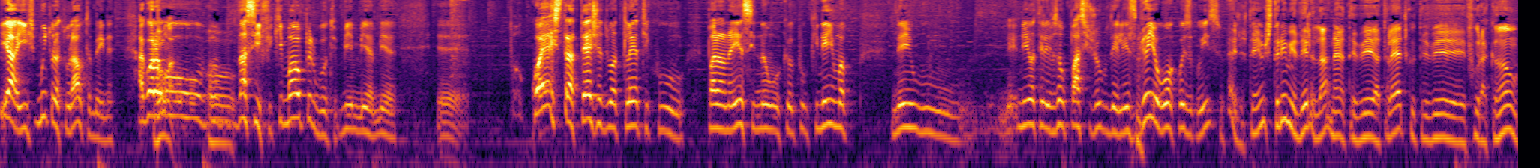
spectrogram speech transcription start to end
E aí, muito natural também, né? Agora, o, o, o, Nassif, que mal eu pergunto, minha, minha, minha é, qual é a estratégia do Atlético Paranaense não que, que nenhuma nenhum nenhuma televisão passe o jogo dele. Eles hum. ganham alguma coisa com isso? É, eles têm o um streaming dele lá, né? TV Atlético, TV Furacão.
